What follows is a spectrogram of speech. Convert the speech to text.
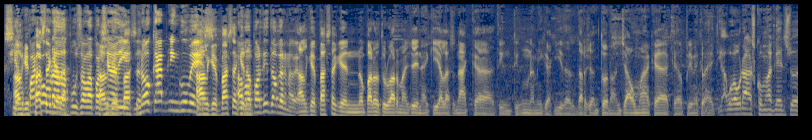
si El el, Paco haurà que- de posar la persiana que i dir passa- no cap ningú més El que passa que amb no, el partit del Bernabéu. El que passa que no paro de trobar-me gent aquí a l'SNAC, que tinc, tinc un amic aquí d'Argentona, el Jaume, que, que el primer que m'ha dit ja veuràs com aquests, eh,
